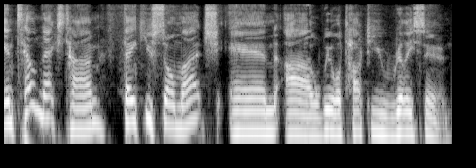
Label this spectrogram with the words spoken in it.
until next time, thank you so much, and uh, we will talk to you really soon.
